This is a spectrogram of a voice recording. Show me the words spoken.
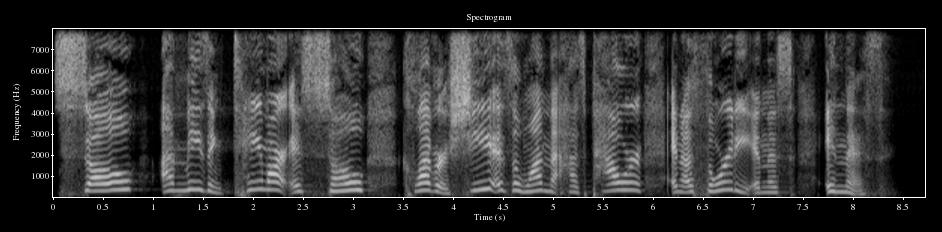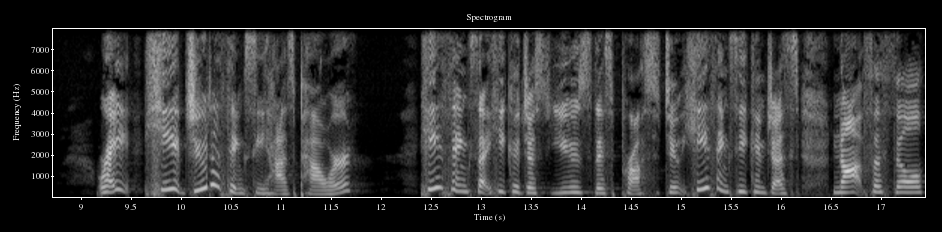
So amazing. Tamar is so clever. She is the one that has power and authority in this in this. Right? He Judah thinks he has power. He thinks that he could just use this prostitute. He thinks he can just not fulfill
